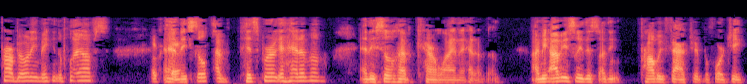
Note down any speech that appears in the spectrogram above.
probability of making the playoffs. Okay. And they still have Pittsburgh ahead of them, and they still have Carolina ahead of them. I mean, obviously this, I think, probably factored before Jake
